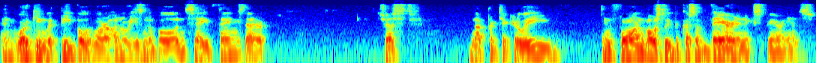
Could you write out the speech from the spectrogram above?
and working with people who are unreasonable and say things that are just not particularly informed, mostly because of their inexperience,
